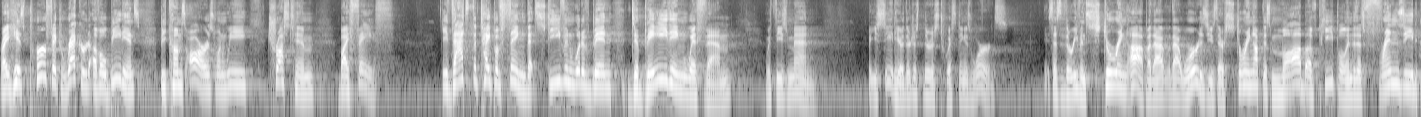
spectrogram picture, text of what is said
right? His perfect record of obedience becomes ours when we trust him by faith. Okay, that's the type of thing that Stephen would have been debating with them, with these men. But you see it here, they're just, they're just twisting his words. It says that they're even stirring up, uh, that, that word is used there, stirring up this mob of people into this frenzied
